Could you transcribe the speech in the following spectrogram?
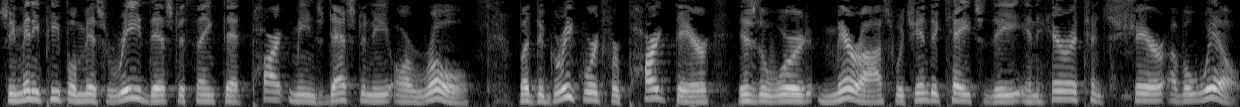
See, many people misread this to think that part means destiny or role. But the Greek word for part there is the word meros, which indicates the inheritance share of a will.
